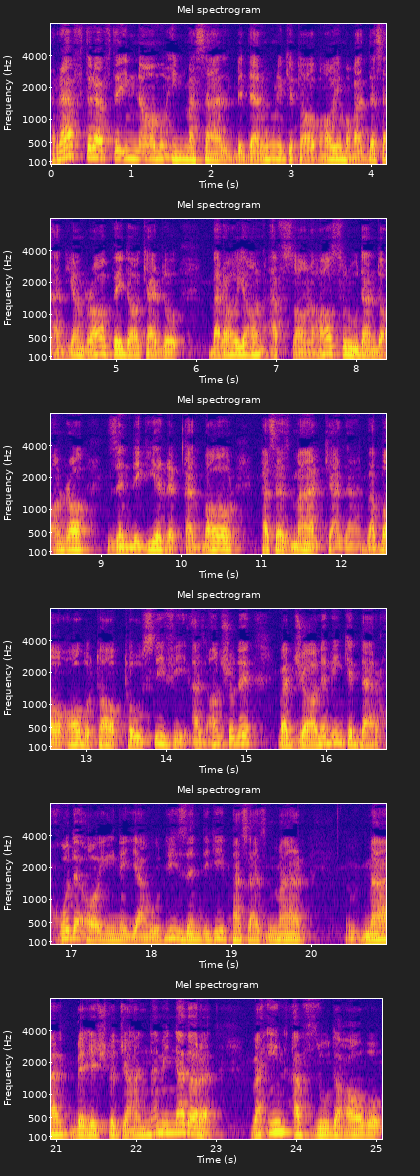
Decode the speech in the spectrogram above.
رفت رفته این نام و این مثل به درون کتابهای مقدس ادیان راه پیدا کرد و برای آن افسانه ها سرودند و آن را زندگی رقتبار پس از مرگ کردند و با آب و تاب توصیفی از آن شده و جالب این که در خود آین یهودی زندگی پس از مرگ مرگ بهشت و جهنمی ندارد و این افزوده ها و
